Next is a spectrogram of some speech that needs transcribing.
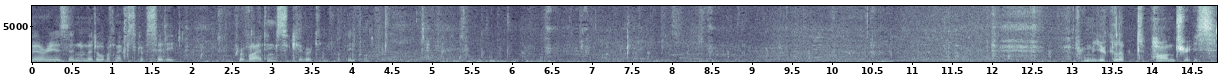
Areas in the middle of Mexico City providing security for people. From eucalypt to palm trees.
